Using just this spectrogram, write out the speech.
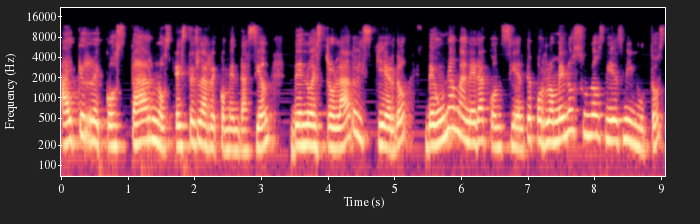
Hay que recostarnos, esta es la recomendación, de nuestro lado izquierdo de una manera consciente, por lo menos unos 10 minutos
